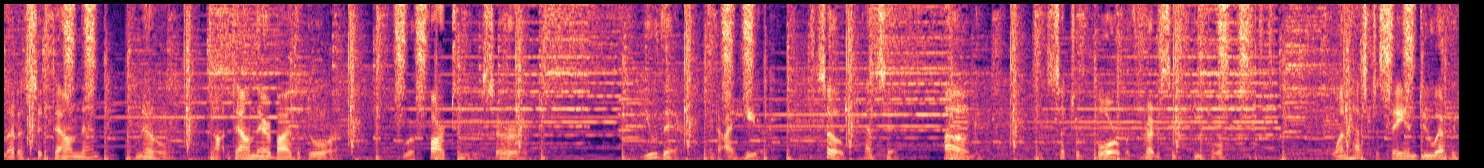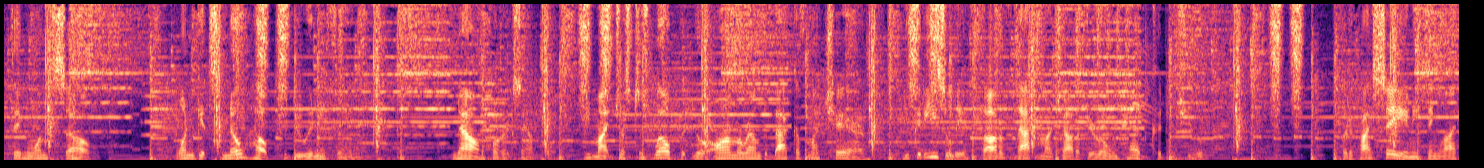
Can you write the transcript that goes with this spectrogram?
let us sit down then. No, not down there by the door. You are far too reserved. You there, and I here. So, that's it. Ugh. It's such a bore with reticent people. One has to say and do everything oneself. One gets no help to do anything. Now, for example, you might just as well put your arm around the back of my chair. You could easily have thought of that much out of your own head, couldn't you? But if I say anything like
